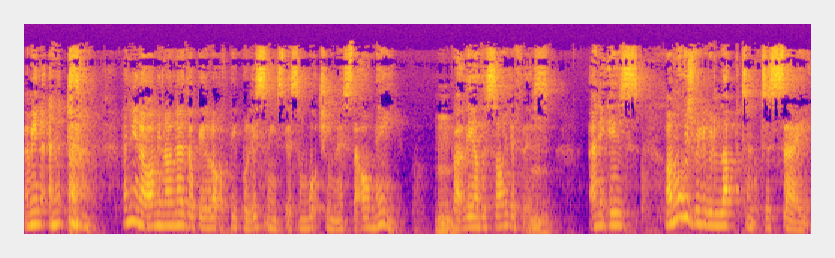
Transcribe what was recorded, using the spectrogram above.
I mean, and, and you know, I mean, I know there'll be a lot of people listening to this and watching this that are me, mm. like the other side of this. Mm. And it is, I'm always really reluctant to say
